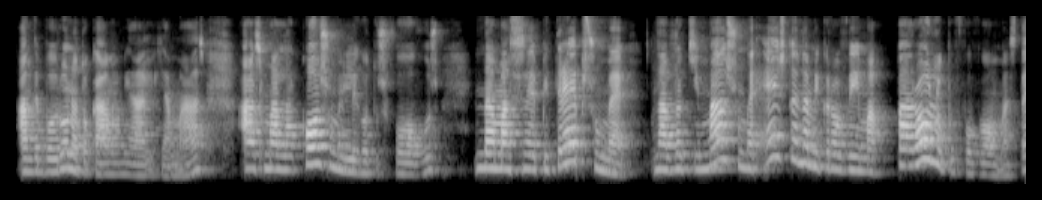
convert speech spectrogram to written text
αν δεν μπορούν να το κάνουν οι άλλοι για μας. Ας μαλακώσουμε λίγο τους φόβους, να μας επιτρέψουμε να δοκιμάσουμε έστω ένα μικρό βήμα παρόλο που φοβόμαστε,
